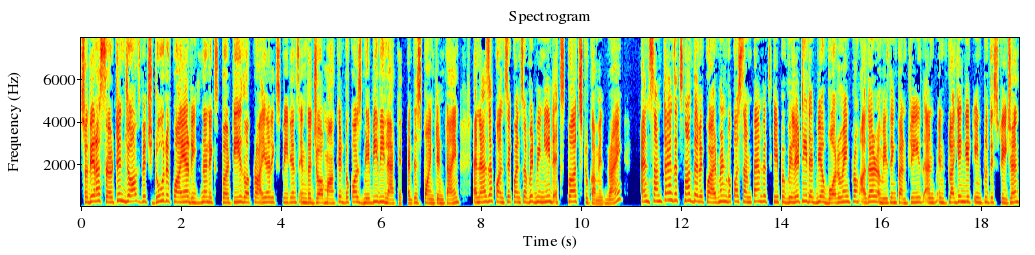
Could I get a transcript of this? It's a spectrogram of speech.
So there are certain jobs which do require regional expertise or prior experience in the job market because maybe we lack it at this point in time. And as a consequence of it, we need experts to come in, right? And sometimes it's not the requirement because sometimes it's capability that we are borrowing from other amazing countries and in plugging it into this region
